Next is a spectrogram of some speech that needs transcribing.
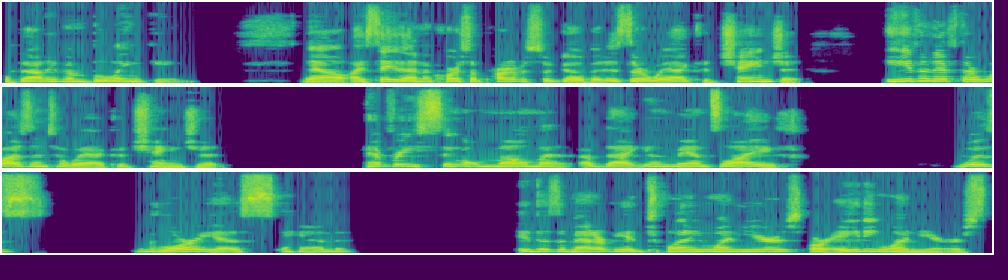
without even blinking. Yeah. Now I say that and of course a part of us would go, but is there a way I could change it? Even if there wasn't a way I could change it, every single moment of that young man's life was glorious. And it doesn't matter if he had 21 years or 81 years.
